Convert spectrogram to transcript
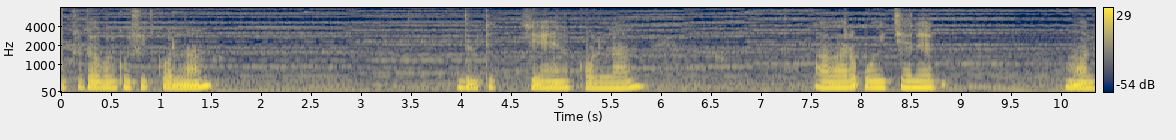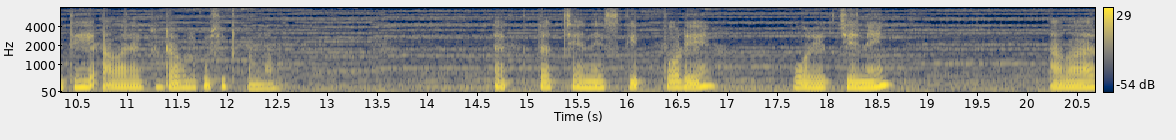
একটা ডাবল ক্রোশেট করলাম। দুইটা চেন করলাম। আবার ওই চেনের মধ্যে আবার একটা ডাবল ক্রোশেট করলাম। একটা চেন স্কিপ করে পরের চেনে আবার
